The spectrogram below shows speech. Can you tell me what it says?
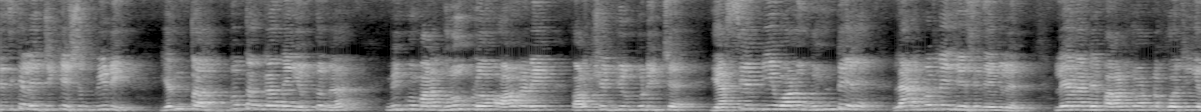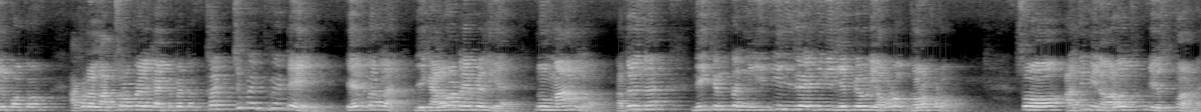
physical education PD ఎంత అద్భుతంగా నేను చెప్తున్నా. మీకు మన గ్రూప్లో ఆల్రెడీ వాళ్ళకి షెడ్యూల్ కూడా ఇచ్చే. ఎస్ఏపి వాళ్ళు ఉంటే లేకపోతే నేను చేసేది ఏమీ లేదు. లేదండి పలానా చోట్ల కోచింగ్ వెళ్ళిపోతాం. అక్కడ లక్ష రూపాయలు ఖర్చు పెట్టాం. ఖర్చు పెట్టి పెట్టే. ఏం పర్లా. నీకు అలవాటు అయిపోయింది నువ్వు మానలేవు అర్థమైందా? నీకు ఇంత నీతి నిజాయితీగా చెప్పేవాడు ఎవడో దొరకడం. సో అది మీరు ఆలోచన చేసుకోండి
